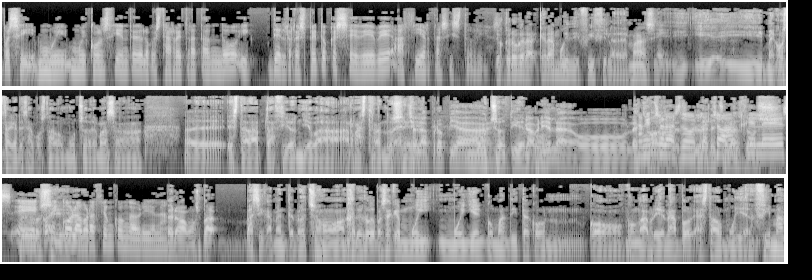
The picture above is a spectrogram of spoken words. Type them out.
pues sí, muy, muy consciente de lo que está retratando y del respeto que se debe a ciertas historias. Yo creo que era, que era muy difícil, además, y, y- y me consta que les ha costado mucho. Además, a- eh, esta adaptación lleva arrastrándose ¿La hecho la propia mucho tiempo. Gabriela o la ha Han hecho hecho las dos, la hecho las dos, Ángeles eh, pero co- en sí. colaboración con Gabriela. Pero vamos, básicamente lo ha hecho Ángeles. Lo que pasa es que muy, muy en comandita con, con, con Gabriela, porque ha estado muy encima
